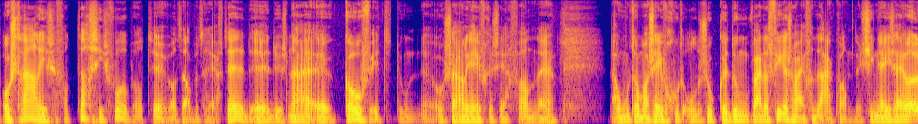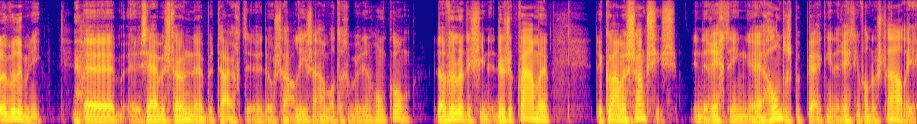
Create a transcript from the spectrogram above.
Australië is een fantastisch voorbeeld eh, wat dat betreft. Hè. De- dus na eh, COVID, toen eh, Australië heeft gezegd van. nou, we moeten maar eens even goed onderzoek doen waar dat virus vandaan kwam. De Chinezen zeiden, oh, dat willen we niet. Ja. Ze hebben steun betuigd, de Australiërs, aan wat er gebeurde in Hongkong. Dat willen de Chinezen. Dus er kwamen, er kwamen sancties in de richting handelsbeperking, in de richting van Australië.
